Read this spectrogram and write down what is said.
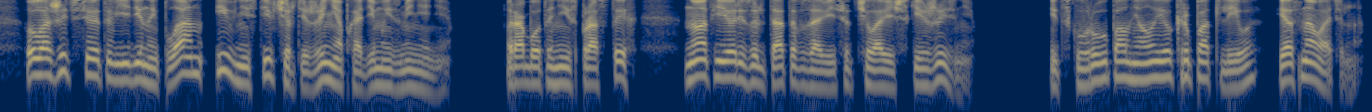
— уложить все это в единый план и внести в чертежи необходимые изменения. Работа не из простых, но от ее результатов зависят человеческие жизни. Ицкуру выполнял ее кропотливо и основательно.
